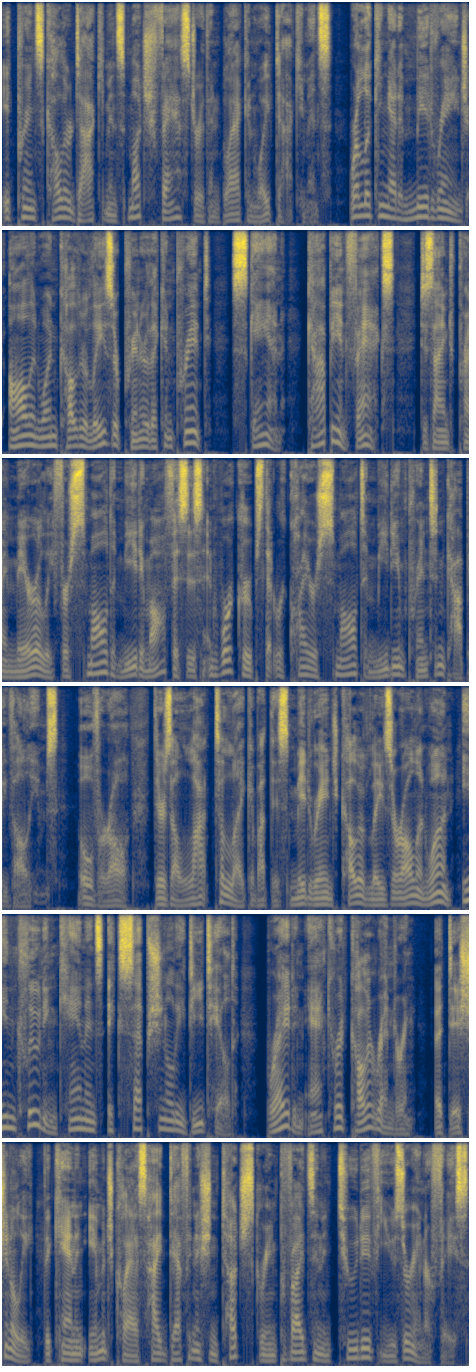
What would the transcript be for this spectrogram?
It prints color documents much faster than black and white documents. We're looking at a mid-range, all-in-one color laser printer that can print, scan, copy, and fax, designed primarily for small to medium offices and work groups that require small to medium print and copy volumes. Overall, there's a lot to like about this mid-range color laser all-in-one, including Canon's exceptionally detailed, bright and accurate color rendering. Additionally, the Canon Image Class high definition touchscreen provides an intuitive user interface.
